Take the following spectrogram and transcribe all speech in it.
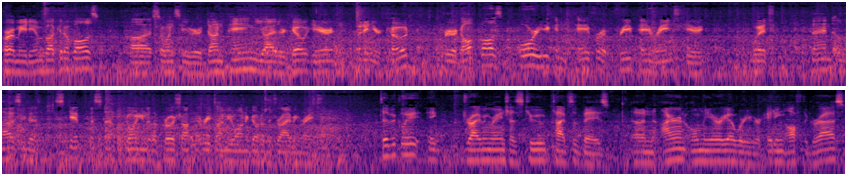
or a medium bucket of balls. Uh, so once you're done paying, you either go here and put in your code for your golf balls, or you can pay for a prepay range here, which then allows you to skip the step of going into the pro shop every time you want to go to the driving range. Typically, a driving range has two types of bays. An iron only area where you're hitting off the grass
